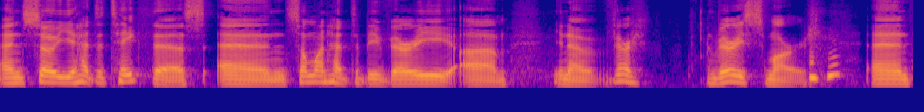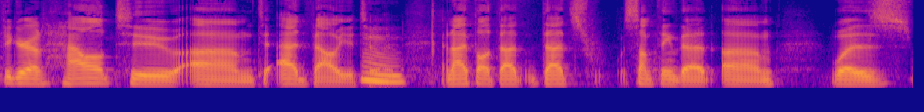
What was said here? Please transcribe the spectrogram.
And so you had to take this, and someone had to be very, um, you know, very, very smart and figure out how to um, to add value to it. And I thought that that's something that um, was,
